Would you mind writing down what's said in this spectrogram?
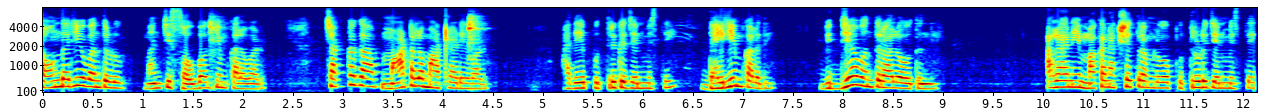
సౌందర్యవంతుడు మంచి సౌభాగ్యం కలవాడు చక్కగా మాటలు మాట్లాడేవాడు. అదే పుత్రిక జన్మిస్తే ధైర్యం కలది విద్యావంతురాలు అవుతుంది. అలానే మక నక్షత్రంలో పుత్రుడు జన్మిస్తే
